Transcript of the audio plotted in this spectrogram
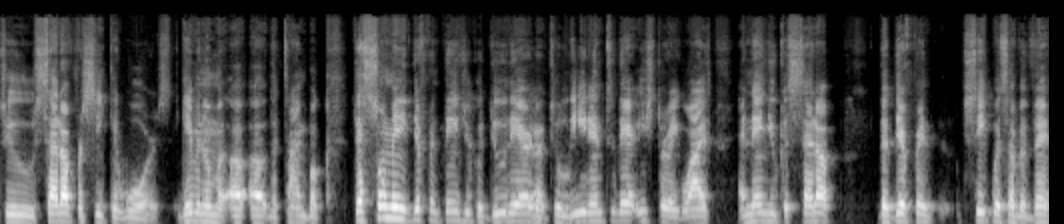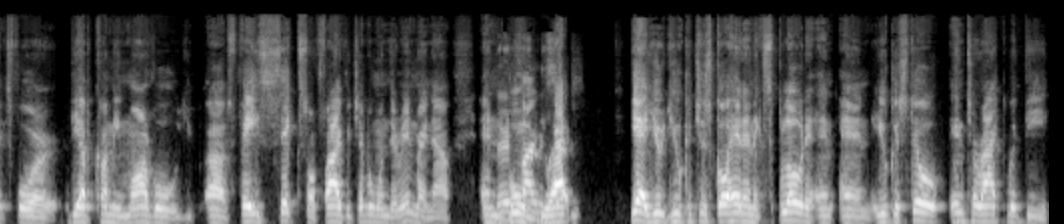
to set up for Secret Wars, giving them a, a, a, the time book. There's so many different things you could do there yeah. to, to lead into their Easter egg wise, and then you could set up the different sequence of events for the upcoming Marvel uh, Phase Six or Five, whichever one they're in right now, and they're boom, you have, yeah, you you could just go ahead and explode it, and and you could still interact with the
